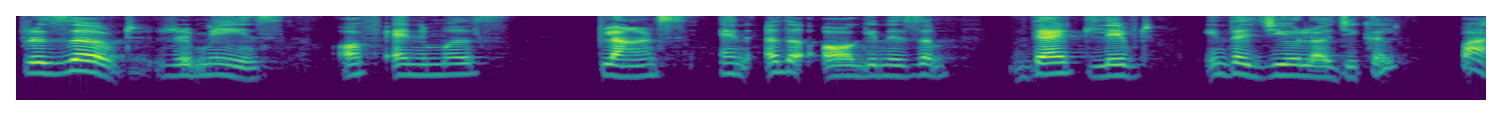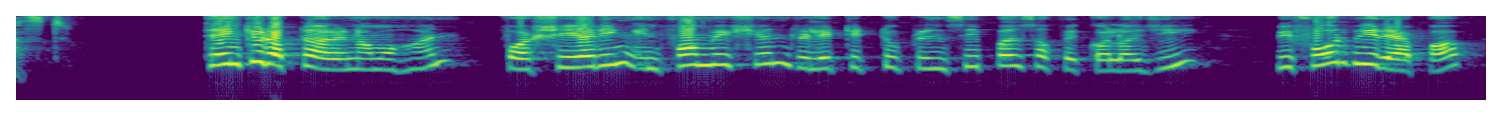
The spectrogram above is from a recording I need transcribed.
preserved remains of animals, plants and other organisms that lived in the geological past. Thank you Dr. Aruna Mohan for sharing information related to principles of ecology. Before we wrap up,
